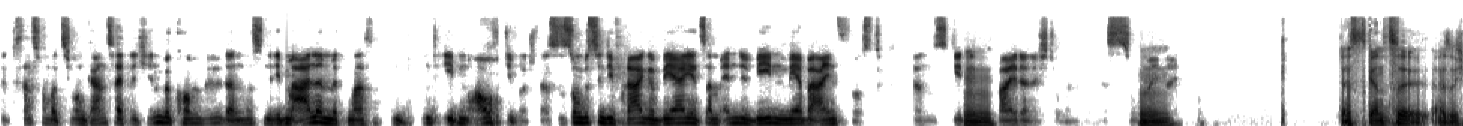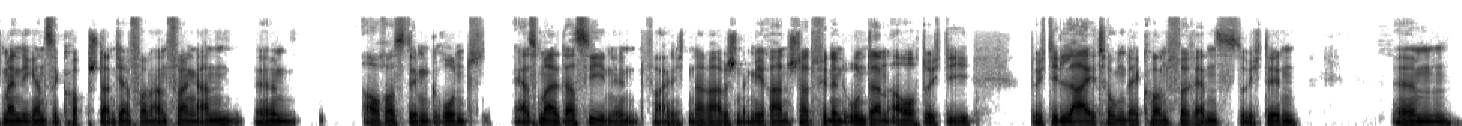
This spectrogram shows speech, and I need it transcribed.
die Transformation ganzheitlich hinbekommen will, dann müssen eben alle mitmachen und eben auch die Wirtschaft. Das ist so ein bisschen die Frage, wer jetzt am Ende wen mehr beeinflusst. Also es geht mhm. in beide Richtungen. Das ist so mhm. Das Ganze, also ich meine, die ganze COP stand ja von Anfang an ähm, auch aus dem Grund, erstmal, dass sie in den Vereinigten Arabischen Emiraten stattfindet und dann auch durch die, durch die Leitung der Konferenz, durch den ähm,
